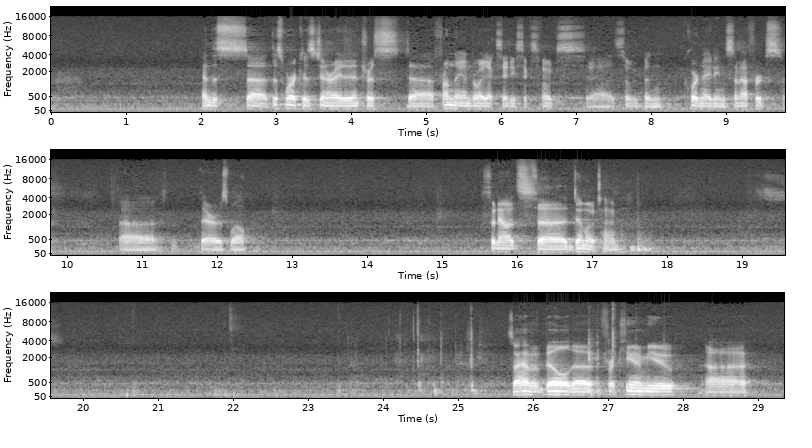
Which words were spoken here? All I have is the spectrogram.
And this uh, this work has generated interest uh, from the Android x86 folks. So we've been coordinating some efforts there as well. So now it's uh, demo time. So I have a build for QEMU. Uh,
